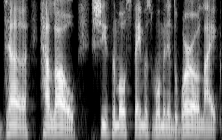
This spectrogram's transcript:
Duh. Hello. She's the most famous woman in the world. Like,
